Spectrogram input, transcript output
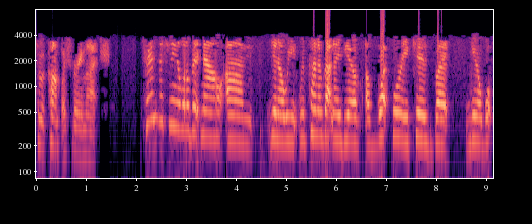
to accomplish very much. Transitioning a little bit now, um, you know, we we've kind of got an idea of, of what 4-H is, but you know, what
